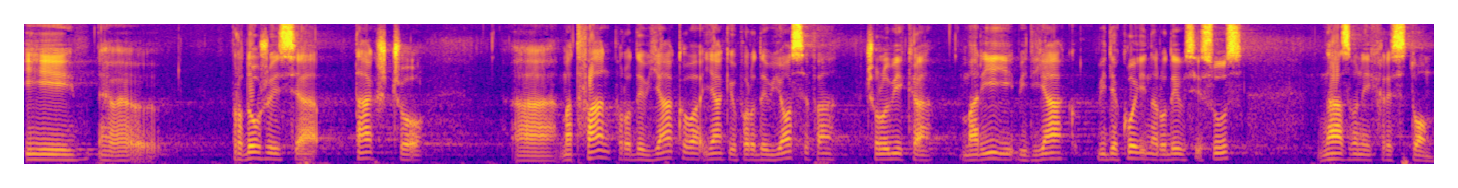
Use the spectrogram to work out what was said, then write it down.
І е, продовжується так, що е, Матфан породив Якова, Яків породив Йосифа, чоловіка Марії, від, Як, від якої народився Ісус, названий Христом.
